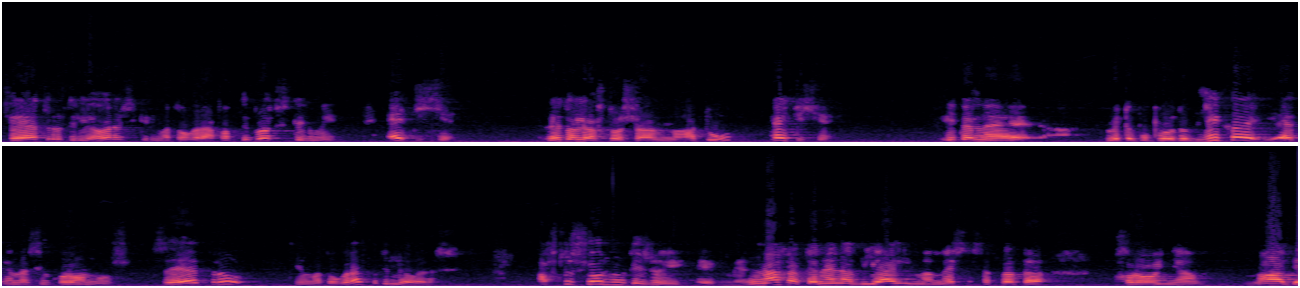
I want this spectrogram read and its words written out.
θέατρο, τηλεόραση, κινηματογράφο από την πρώτη στιγμή. Έτυχε. Δεν το λέω αυτό σαν ατού, έτυχε. Ήταν με το που πρώτο βγήκα, έκανα συγχρόνως θέατρο, κινηματογράφο, τηλεόραση. Αυτό σε όλη μου τη ζωή. Ε, να είχα ένα διάλειμμα μέσα σε αυτά τα χρόνια, άντε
